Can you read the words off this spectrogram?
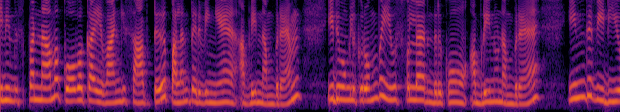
இனி மிஸ் பண்ணாம கோவக்காயை வாங்கி சாப்பிட்டு பலன் பெறுவீங்க அப்படின்னு நம்புறேன். இது உங்களுக்கு ரொம்ப யூஸ்ஃபுல்லா இருந்திருக்கும் அப்படின்னு நம்புறேன். இந்த வீடியோ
